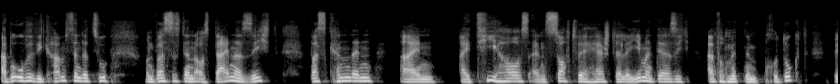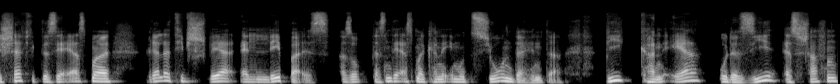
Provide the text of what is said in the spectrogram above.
Aber Uwe, wie kam es denn dazu? Und was ist denn aus deiner Sicht, was kann denn ein IT-Haus, ein Softwarehersteller, jemand, der sich einfach mit einem Produkt beschäftigt, das ja erstmal relativ schwer erlebbar ist. Also da sind ja erstmal keine Emotionen dahinter. Wie kann er oder sie es schaffen,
